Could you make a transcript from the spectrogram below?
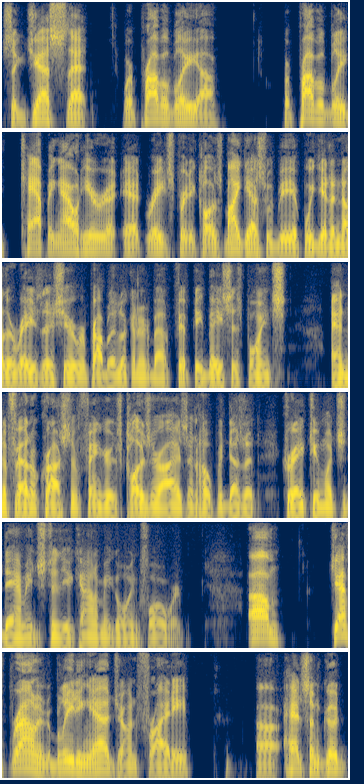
suggest that we're probably uh, we're probably capping out here at, at rates pretty close. My guess would be if we get another raise this year, we're probably looking at about 50 basis points, and the Fed will cross their fingers, close their eyes, and hope it doesn't create too much damage to the economy going forward. Um, Jeff Brown and the Bleeding Edge on Friday uh, had some good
